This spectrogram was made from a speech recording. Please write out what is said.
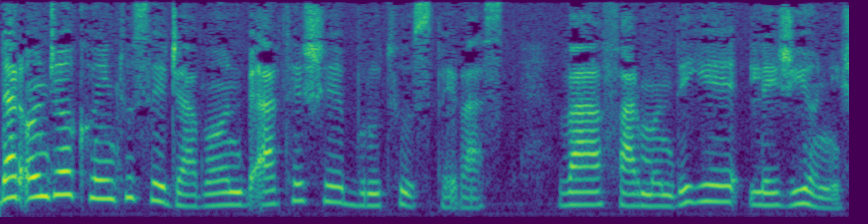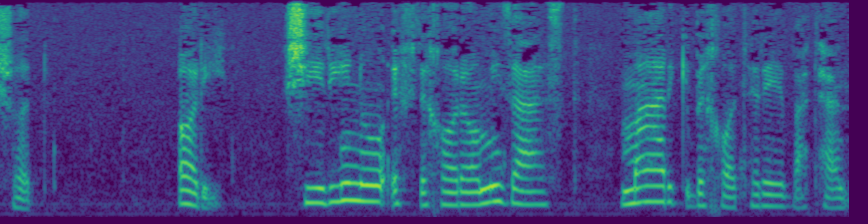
در آنجا کوینتوس جوان به ارتش بروتوس پیوست و فرمانده لژیونی شد. آری شیرین و افتخارآمیز است مرگ به خاطر وطن.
